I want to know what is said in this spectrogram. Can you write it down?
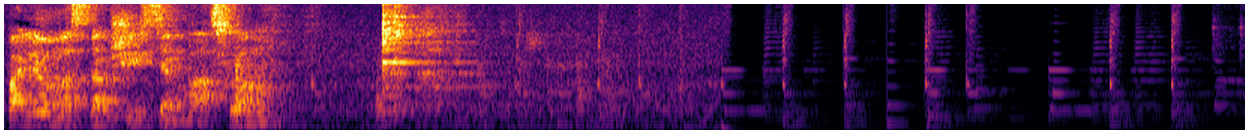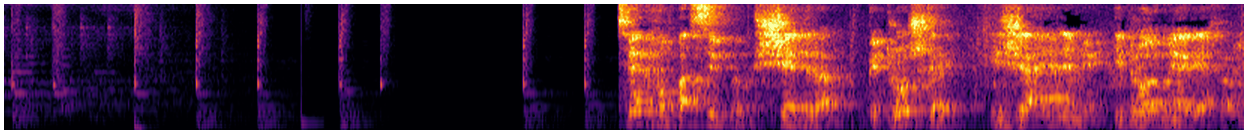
Польем оставшееся маслом. Сверху посыпем щедро петрушкой и жареными кедровыми орехами.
